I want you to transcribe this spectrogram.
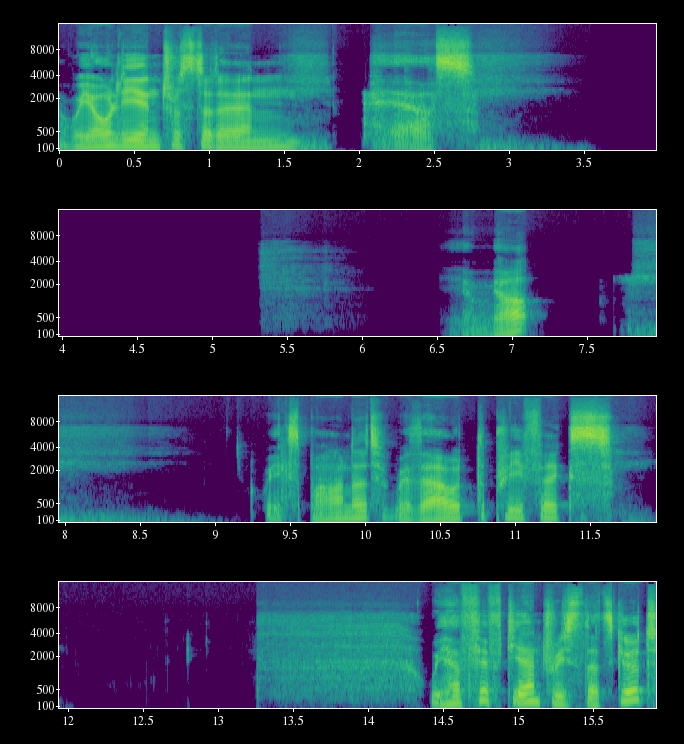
Are we only interested in pairs? Here we are. We expanded without the prefix. We have 50 entries, that's good,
